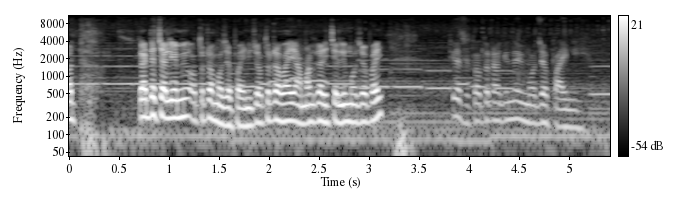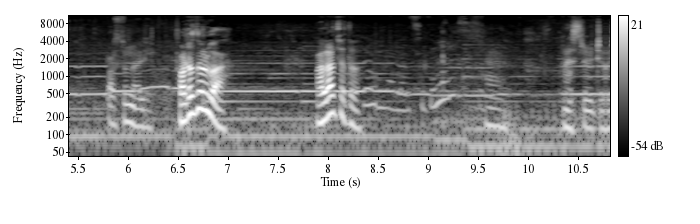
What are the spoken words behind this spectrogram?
বাট গাড়িটা চালিয়ে আমি অতটা মজা পাইনি। যতটা ভাই আমার গাড়ি চালিয়ে মজা পাই। ঠিক আছে ততটা কিন্তু আমি মজা পাইনি পার্সোনালি ফটো তুলবা? ভালো আছে তো? হ্যাঁ নাইস টু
